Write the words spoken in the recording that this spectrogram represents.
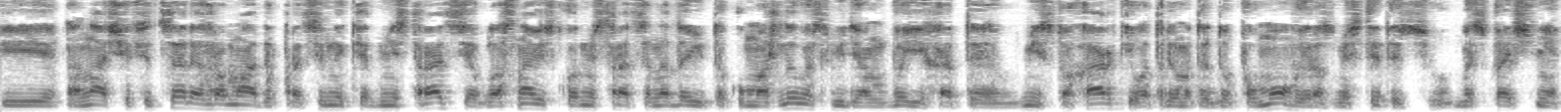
і наші офіцери громади, працівники адміністрації, обласна військова адміністрація надають таку можливість людям виїхати в місто Харків, отримати допомогу і розміститись в безпечні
